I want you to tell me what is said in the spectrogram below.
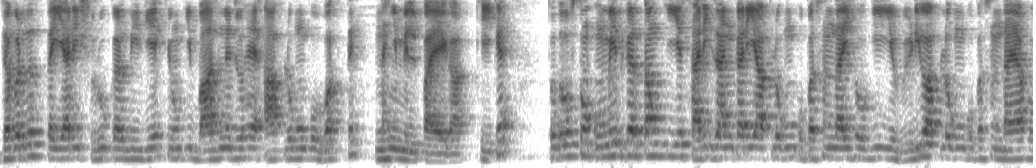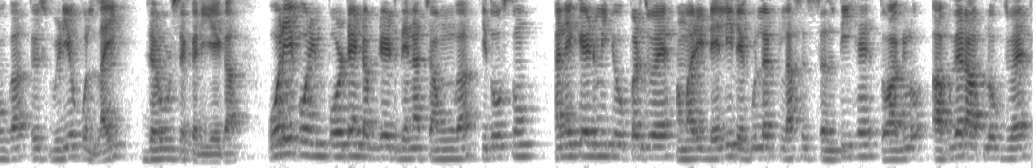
ज़बरदस्त तैयारी शुरू कर दीजिए, क्योंकि बाद में जो है आप लोगों को वक्त नहीं मिल पाएगा, ठीक है? तो दोस्तों, उम्मीद करता हूँ कि ये सारी जानकारी आप लोगों को पसंद आई होगी, ये वीडियो आप लोगों को पसंद आया होगा तो इस वीडियो को लाइक ज़रूर से करिएगा। और एक और इम्पोर्टेंट अपडेट देना चाहूँगा कि दोस्तों अन अकेडमी के ऊपर जो है, हमारी डेली रेगुलर क्लासेस चलती है तो अगर आप लोग जो है,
